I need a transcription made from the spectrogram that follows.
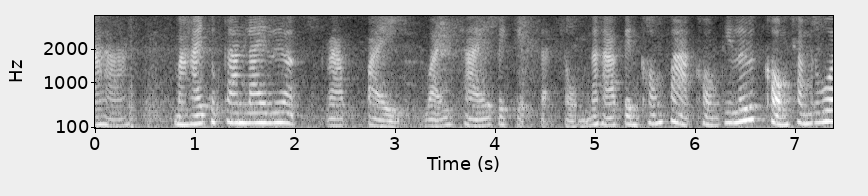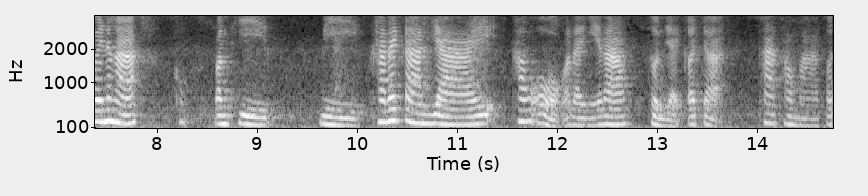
นะคะ มาให้ทุกท่านไล่เลือกรับไปไว้ใช้ไปเก็บสะสมนะคะ เป็นของฝากของที่ลึกของชำร่วยนะคะ บางทีมีข้าราชการย้ายเข้าออกอะไรอย่างเงี้ยนะส่วนใหญ่ก็จะ ผ้าเข้ามาก็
